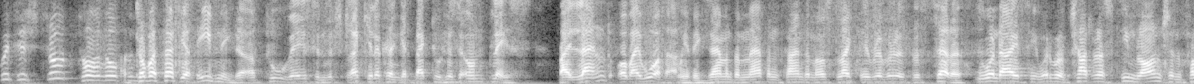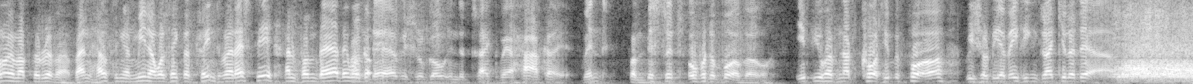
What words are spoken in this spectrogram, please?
with his throat torn open. October 30th evening. There are two ways in which Dracula can get back to his own place by land or by water. We've examined the map and find the most likely river is the Sereth. You and I, Seward, will charter a steam launch and follow him up the river. Van Helsing and Mina will take the train to Veresti, and from there they will From go. there, we shall go in the track where Harker went from Bistritz over to Borgo. If you have not caught him before, we shall be awaiting Dracula there.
